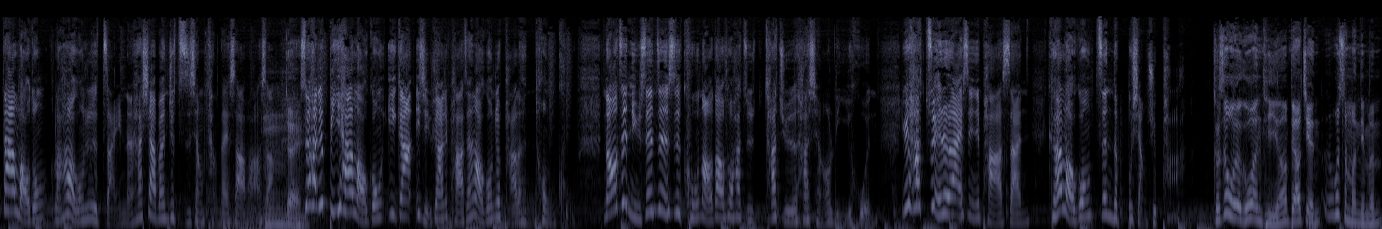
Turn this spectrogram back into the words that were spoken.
但她老公，然后她老公就是宅男，她下班就只想躺在沙发上。嗯、对，所以她就逼她老公一跟她一起跟她去爬山，她老公就爬得很痛苦。然后这女生真的是苦恼到说，她觉她觉得她想要离婚，因为她最热爱的事情是爬山，可她老公真的不想去爬。可是我有个问题然后，表姐，为什么你们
